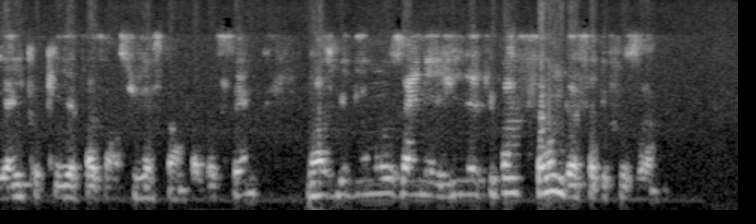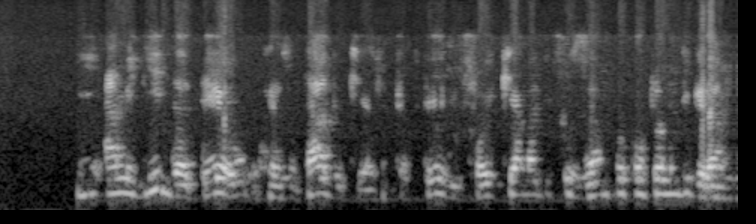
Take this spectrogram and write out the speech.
e aí que eu queria fazer uma sugestão para você, nós medimos a energia de ativação dessa difusão. E a medida deu, o resultado que a gente obteve foi que é uma difusão por contorno de grão,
